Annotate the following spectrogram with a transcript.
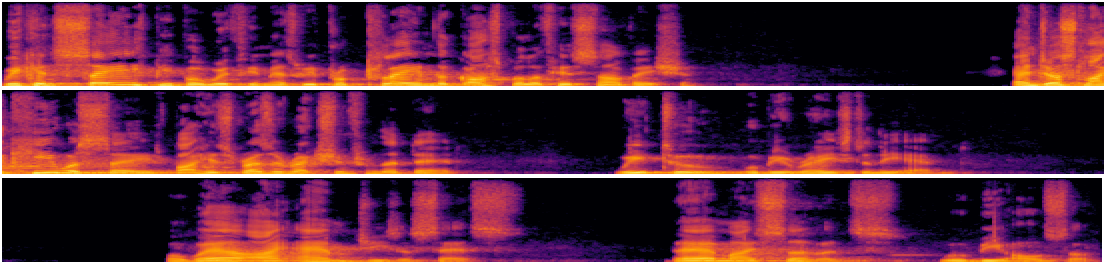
We can save people with him as we proclaim the gospel of his salvation. And just like he was saved by his resurrection from the dead, we too will be raised in the end. For where I am, Jesus says, there my servants will be also.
